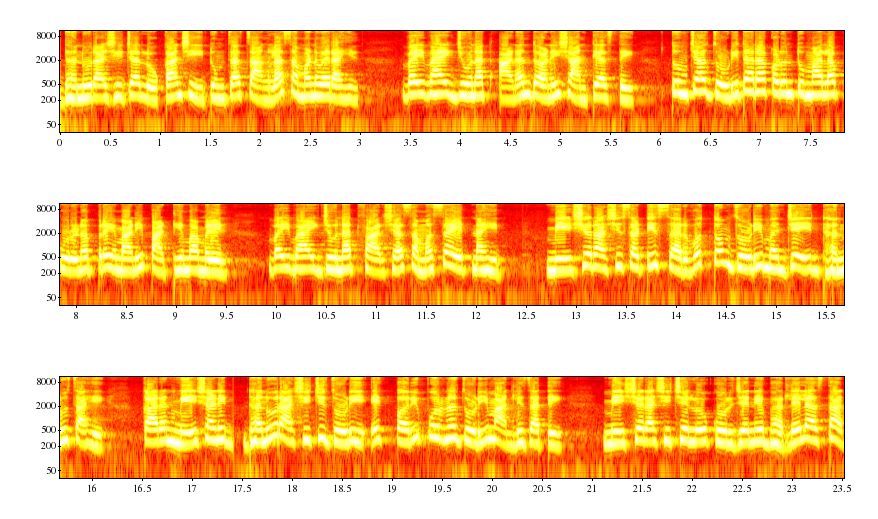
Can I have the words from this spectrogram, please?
धनु राशीच्या लोकांशी तुमचा चांगला समन्वय राहील. वैवाहिक जीवनात आनंद आणि शांती असते. तुमच्या जोडीदाराकडून तुम्हाला पूर्ण प्रेम आणि पाठिंबा मिळेल. वैवाहिक जीवनात फारशा समस्या येत नाहीत. मेष राशीसाठी सर्वोत्तम जोडी म्हणजे धनुच आहे. कारण मेष आणि धनु राशीची जोडी एक परिपूर्ण जोडी मानली जाते. मेष राशीचे लोक ऊर्जेने भरलेले असतात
